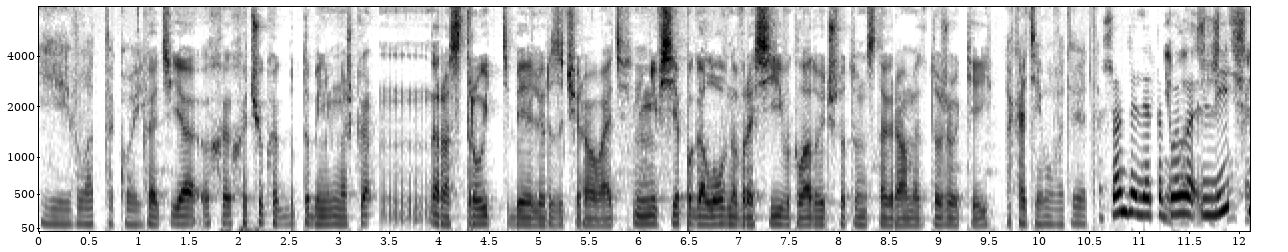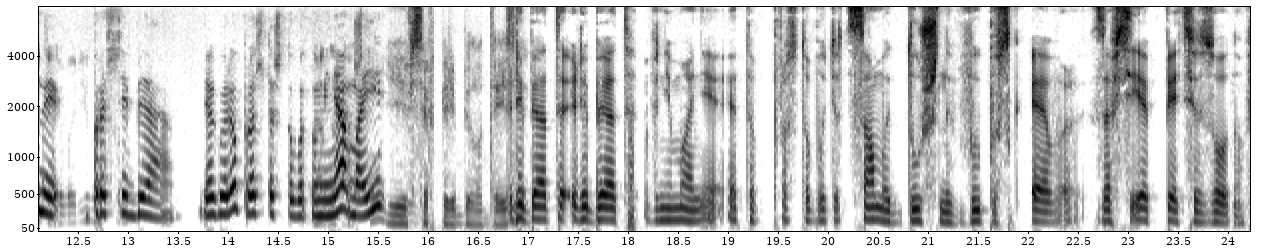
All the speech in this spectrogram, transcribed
и Влад такой. Катя, я хочу как будто бы немножко расстроить тебя или разочаровать. Не все поголовно в России выкладывают что-то в Инстаграм, это тоже окей. А Катя ему в ответ. На самом деле это Не, было личный про себя. Я говорю просто, что вот у меня да, мои... И всех перебила Дейзи. Ребят, ребят, внимание, это просто будет самый душный выпуск ever за все пять сезонов.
